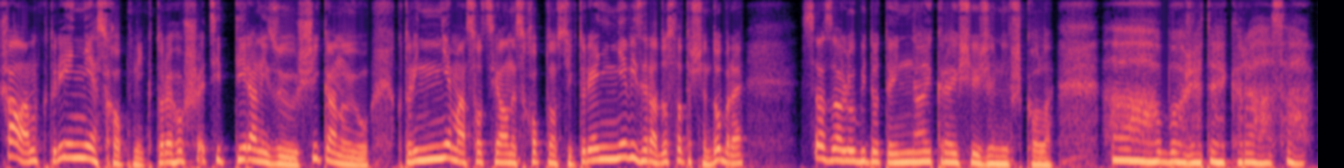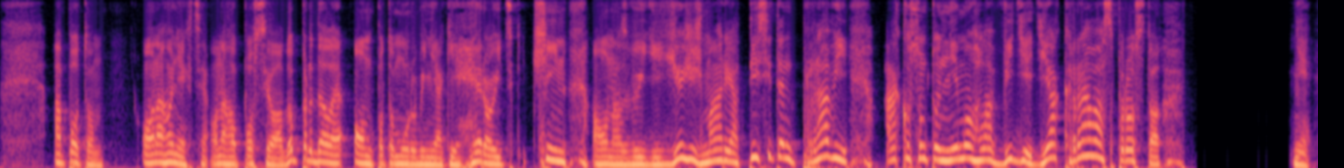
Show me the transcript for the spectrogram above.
Chalan, ktorý je neschopný, ktorého všetci tyranizujú, šikanujú, ktorý nemá sociálne schopnosti, ktorý ani nevyzerá dostatočne dobre, sa zalúbi do tej najkrajšej ženy v škole. Ah, bože, to je krása. A potom, ona ho nechce, ona ho posiela do prdele, on potom urobí nejaký heroický čin a ona vidí, Ježiš Mária, ty si ten pravý, ako som to nemohla vidieť, ja kráva sprosto. Nie,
